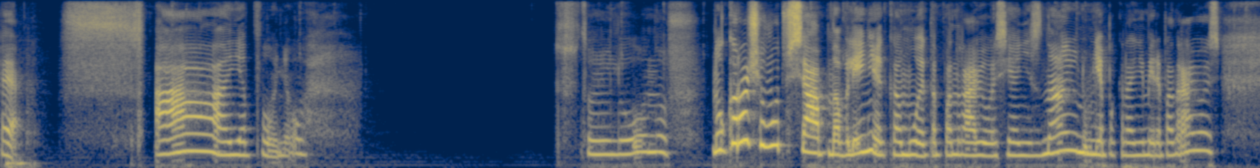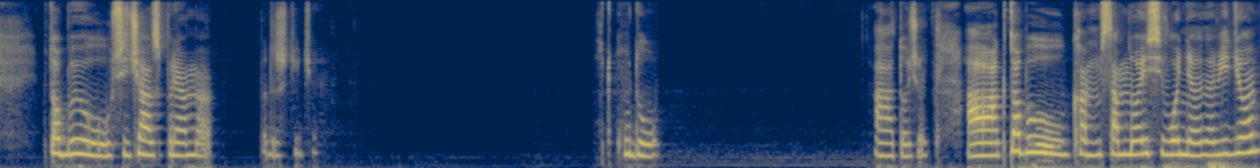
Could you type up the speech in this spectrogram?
Э. А, я понял. 100 миллионов. Ну, короче, вот вся обновление. Кому это понравилось, я не знаю. Ну, мне, по крайней мере, понравилось. Кто был сейчас прямо... Подождите. Откуда? А, точно. А кто был со мной сегодня на видео,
